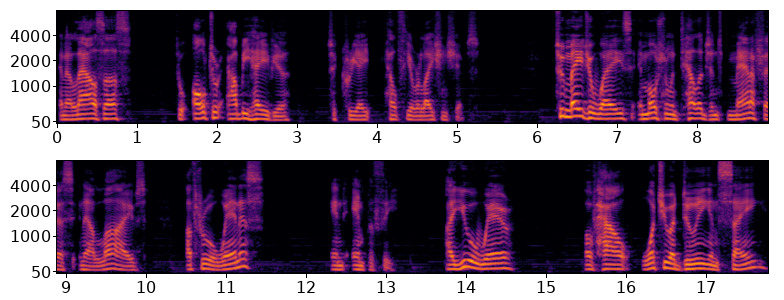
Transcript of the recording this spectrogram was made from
and allows us to alter our behavior to create healthier relationships. Two major ways emotional intelligence manifests in our lives are through awareness and empathy. Are you aware of how what you are doing and saying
